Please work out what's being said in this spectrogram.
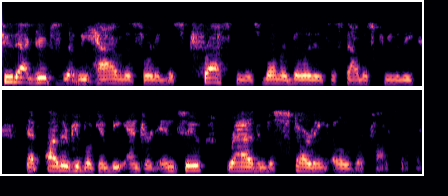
to that group so that we have this sort of this trust and this vulnerability, this established community that other people can be entered into rather than just starting over constantly.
